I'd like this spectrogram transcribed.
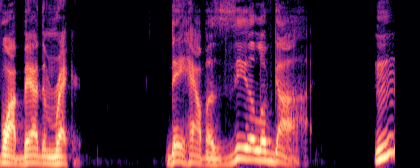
For I bear them record. They have a zeal of God, hmm?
